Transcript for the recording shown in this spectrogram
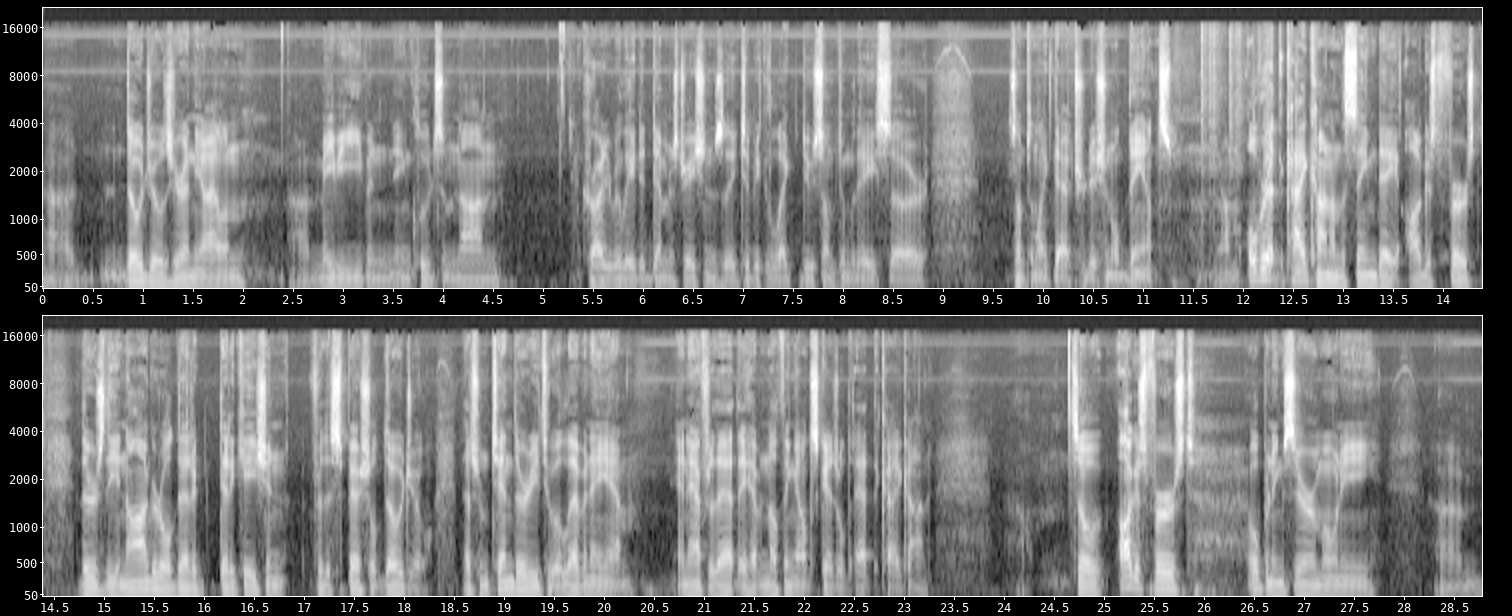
uh, dojos here in the island. Uh, maybe even include some non karate related demonstrations. They typically like to do something with Eisa or something like that, traditional dance. Um, over at the Kaikan on the same day, August 1st, there's the inaugural dedication for the special dojo. That's from 10:30 to 11 a.m. And after that, they have nothing else scheduled at the Kaikan. Um, so August 1st, opening ceremony, um,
